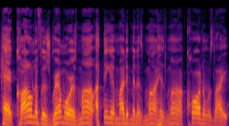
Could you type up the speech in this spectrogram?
had called. I don't know if it was grandma or his mom. I think it might have been his mom. His mom called and was like,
